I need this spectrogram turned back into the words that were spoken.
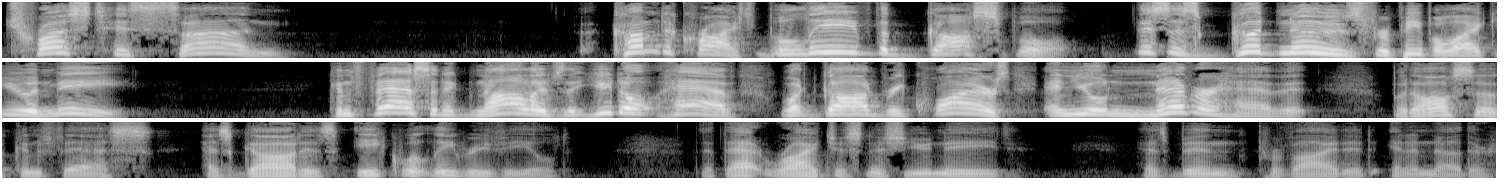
trust his son. Come to Christ. Believe the gospel. This is good news for people like you and me. Confess and acknowledge that you don't have what God requires and you'll never have it, but also confess, as God has equally revealed, that that righteousness you need has been provided in another.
